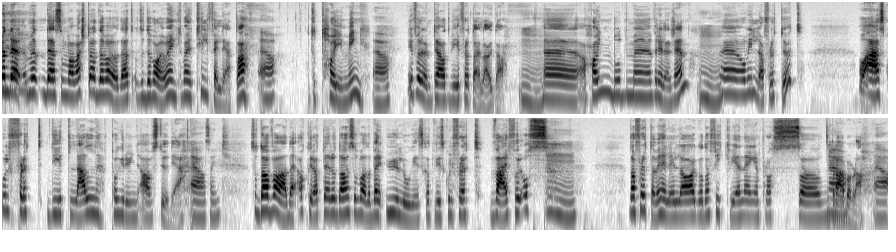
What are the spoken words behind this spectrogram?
men, det, men det som var verst, da, det var jo det at det var jo egentlig bare tilfeldigheter. Ja. Altså timing Ja. i forhold til at vi flytta i lag da. Mm. Eh, han bodde med foreldrene sine Mm. eh, og ville flytte ut. Og jeg skulle flytte dit lell pga. studiet. Ja, sant. Så da var det akkurat der og da så var det bare ulogisk at vi skulle flytte hver for oss. Mm. Da flytta vi heller i lag, og da fikk vi en egen plass og bla, Ja. bla, bla. Ja.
